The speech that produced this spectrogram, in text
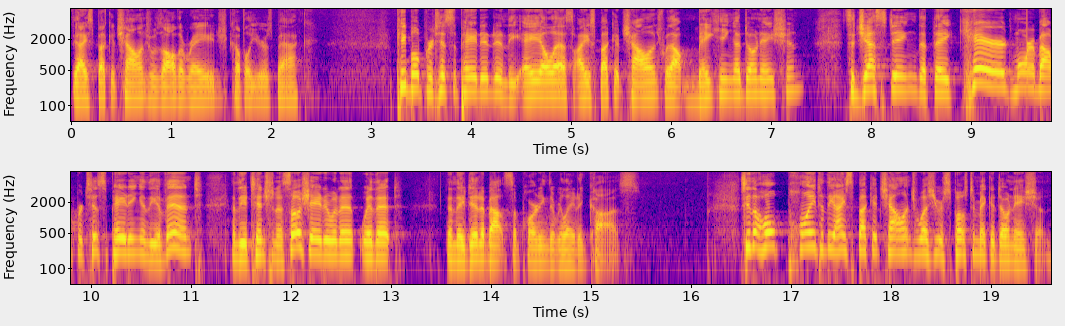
The Ice Bucket Challenge was all the rage a couple years back. People participated in the ALS Ice Bucket Challenge without making a donation, suggesting that they cared more about participating in the event and the attention associated with it, with it than they did about supporting the related cause. See, the whole point of the Ice Bucket Challenge was you were supposed to make a donation.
